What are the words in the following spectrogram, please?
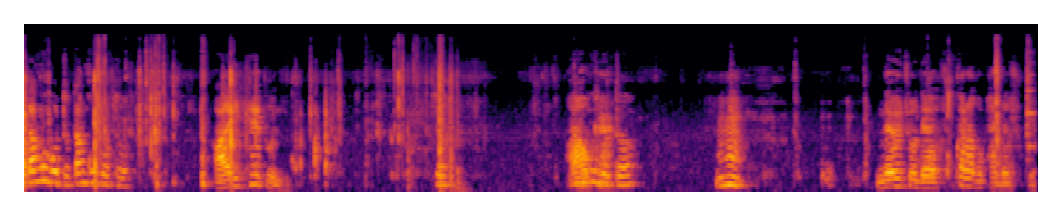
땅콩부터 땅콩부터. I heaven. 저 아, 오케이. 음. 내가 줘, 내가 숟가락을 받아줄게.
